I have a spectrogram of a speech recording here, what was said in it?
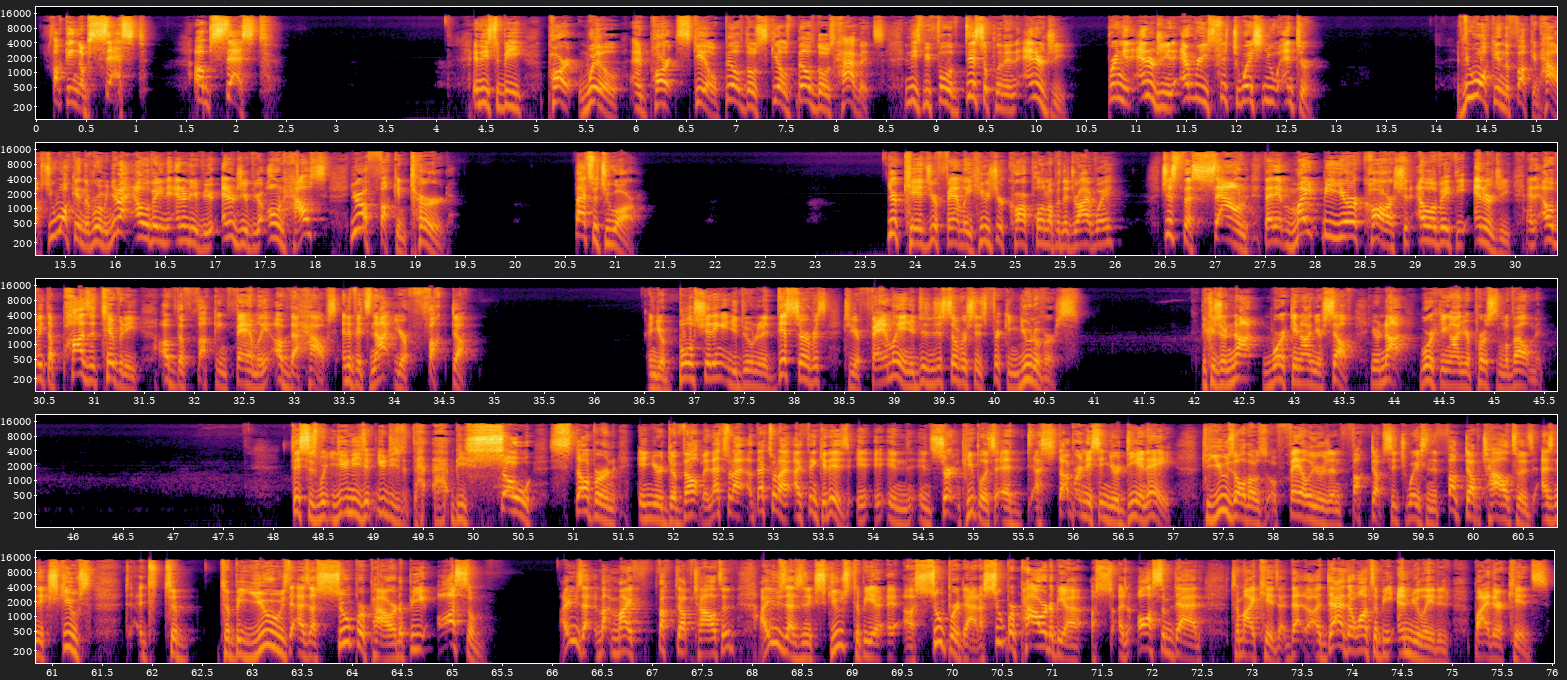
Fucking obsessed. Obsessed. It needs to be part will and part skill. Build those skills, build those habits. It needs to be full of discipline and energy. Bring in energy in every situation you enter. If you walk in the fucking house, you walk in the room and you're not elevating the energy of your energy of your own house, you're a fucking turd. That's what you are. Your kids, your family hears your car pulling up in the driveway. Just the sound that it might be your car should elevate the energy and elevate the positivity of the fucking family of the house. And if it's not, you're fucked up. And you're bullshitting and you're doing a disservice to your family and you're doing a disservice to this freaking universe. Because you're not working on yourself. You're not working on your personal development. This is what you need to, you need to be so stubborn in your development. That's what I, that's what I, I think it is. In, in, in, certain people, it's a, a, stubbornness in your DNA to use all those failures and fucked up situations and fucked up childhoods as an excuse to, to, to be used as a superpower to be awesome. I use that, my, my, fucked up childhood. I use that as an excuse to be a, a super dad, a superpower to be a, a, an awesome dad to my kids, a, a dad that wants to be emulated by their kids.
